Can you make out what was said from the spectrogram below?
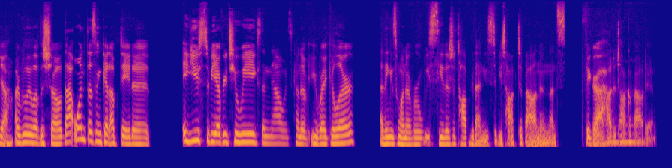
yeah, I really love the show. That one doesn't get updated. It used to be every two weeks, and now it's kind of irregular. I think it's whenever we see there's a topic that needs to be talked about, and then let's figure out how to talk about it.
